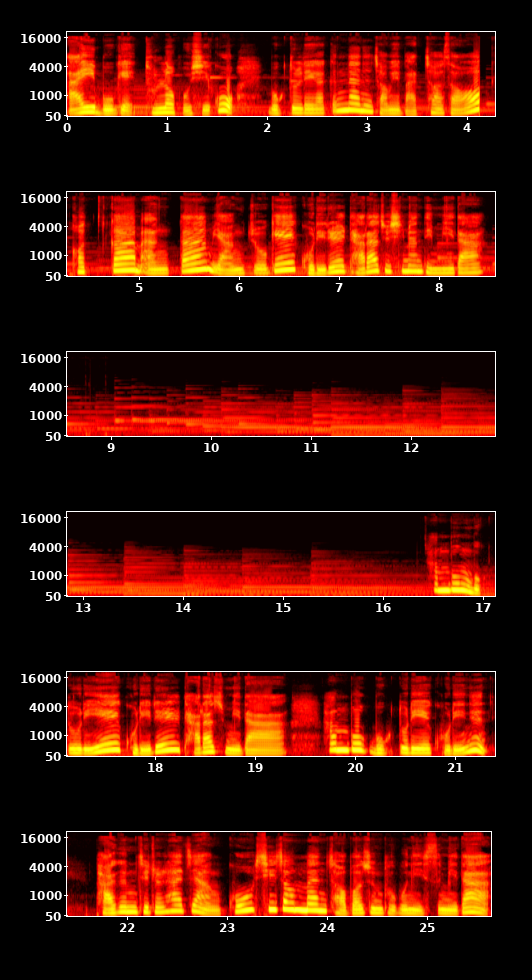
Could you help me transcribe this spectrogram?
아이 목에 둘러보시고 목둘레가 끝나는 점에 맞춰서 겉감, 안감 양쪽에 고리를 달아주시면 됩니다. 한복 목도리에 고리를 달아줍니다. 한복 목도리의 고리는 박음질을 하지 않고 시점만 접어준 부분이 있습니다.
